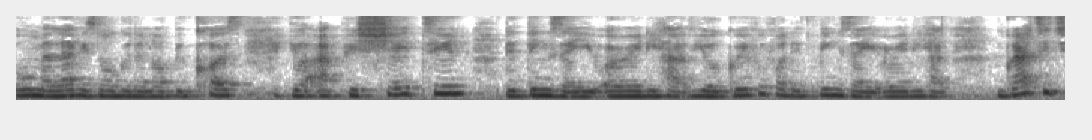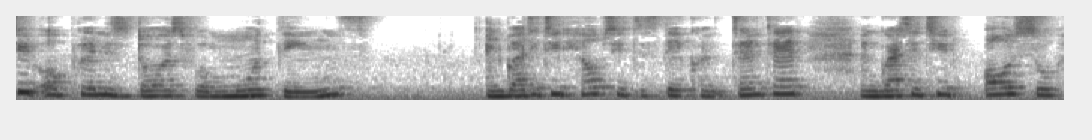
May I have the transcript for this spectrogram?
oh, my life is not good enough because you're appreciating the things that you already have. You're grateful for the things that you already have. Gratitude opens doors for more things. And gratitude helps you to stay contented, and gratitude also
